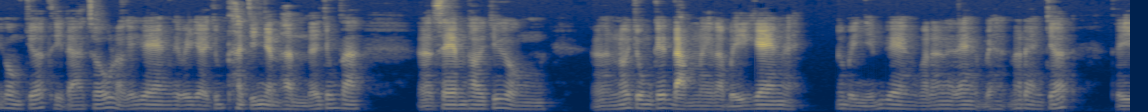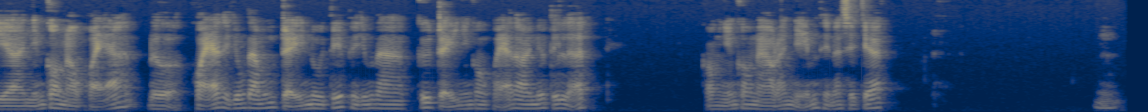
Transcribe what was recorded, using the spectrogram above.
Mấy con chết thì đa số là cái gan. Thì bây giờ chúng ta chỉ nhìn hình để chúng ta à, xem thôi. Chứ còn à, nói chung cái đầm này là bị gan này nó bị nhiễm gan và nó đang nó đang chết. Thì à, những con nào khỏe được khỏe thì chúng ta muốn trị nuôi tiếp thì chúng ta cứ trị những con khỏe thôi nếu tỷ lệ ít. Còn những con nào đã nhiễm thì nó sẽ chết. Ừ.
